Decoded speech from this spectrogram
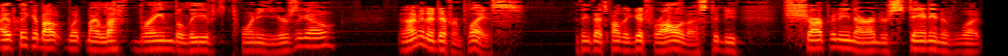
I think about what my left brain believed 20 years ago, and I'm in a different place. I think that's probably good for all of us to be sharpening our understanding of what,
